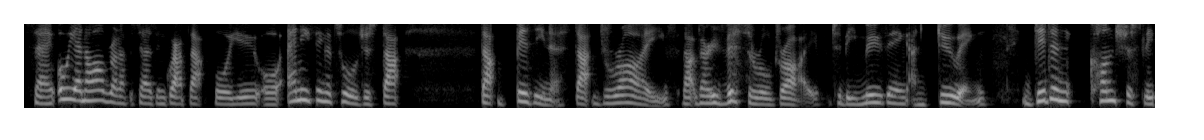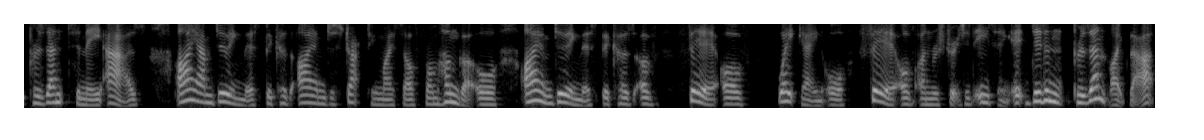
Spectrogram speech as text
saying oh yeah no i'll run upstairs and grab that for you or anything at all just that that busyness, that drive, that very visceral drive to be moving and doing, didn't consciously present to me as I am doing this because I am distracting myself from hunger, or I am doing this because of fear of weight gain or fear of unrestricted eating. It didn't present like that.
